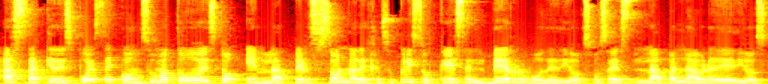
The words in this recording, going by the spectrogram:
hasta que después se consuma todo esto en la persona de Jesucristo, que es el verbo de Dios, o sea, es la palabra de Dios.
